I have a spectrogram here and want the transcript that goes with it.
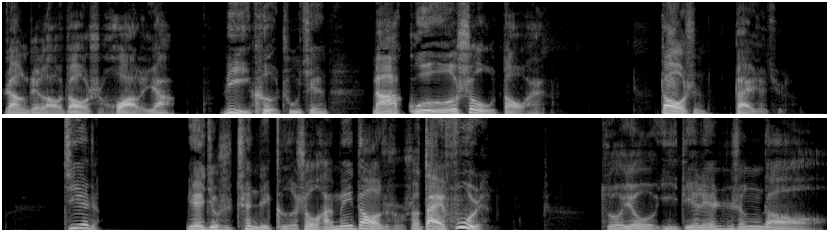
让这老道士画了押，立刻出签。拿果寿到案，道士呢带下去了。接着，也就是趁这葛寿还没到的时候，说带夫人。左右一叠连声道：“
